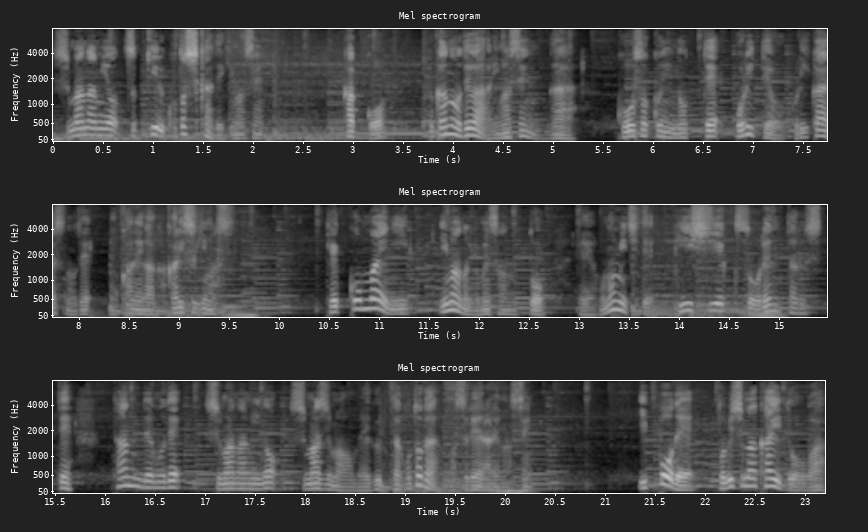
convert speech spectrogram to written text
島並みを突っ切ることしかできません。かっこ不可能ではありませんが高速に乗って降りてを繰り返すのでお金がかかりすぎます。結婚前に今の嫁さんと、え、尾道で PCX をレンタルしてタンデムで島並みの島々を巡ったことが忘れられません。一方で飛島街道は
